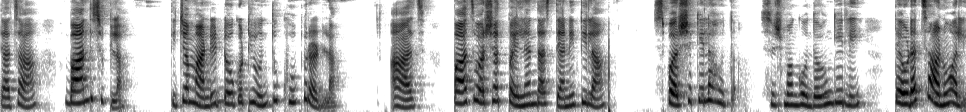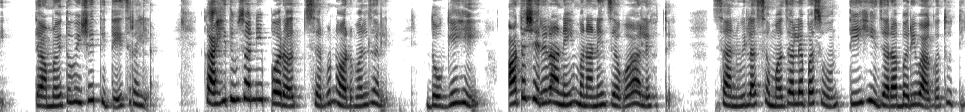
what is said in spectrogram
त्याचा बांध सुटला. तिच्या मांडीत डोकं ठेवून तो खूप रडला. आज पाच वर्षात पहिल्यांदाच त्याने तिला स्पर्श केला होता. सुषमा गोंधळून गेली तेवढ्यात सानू आली. त्यामुळे तो विषय तिथेच राहिला. काही दिवसांनी परत सर्व नॉर्मल झाले. दोघेही आता शरीराने मनाने जवळ आले होते. सानवीला समज आल्यापासून तीही जरा बरी वागत होती.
